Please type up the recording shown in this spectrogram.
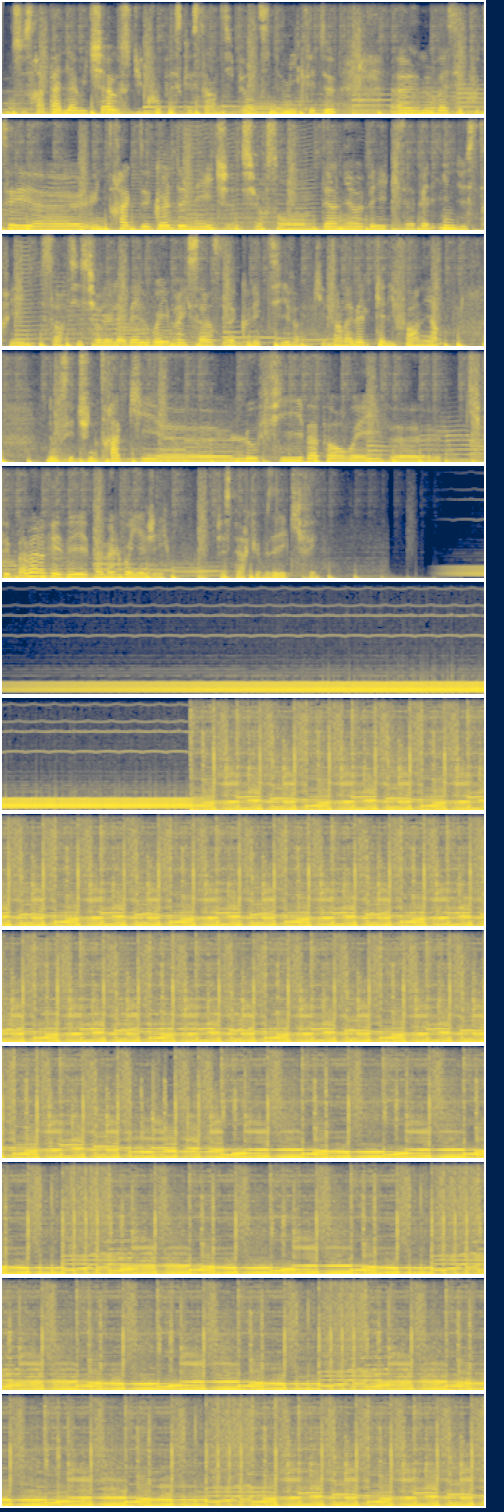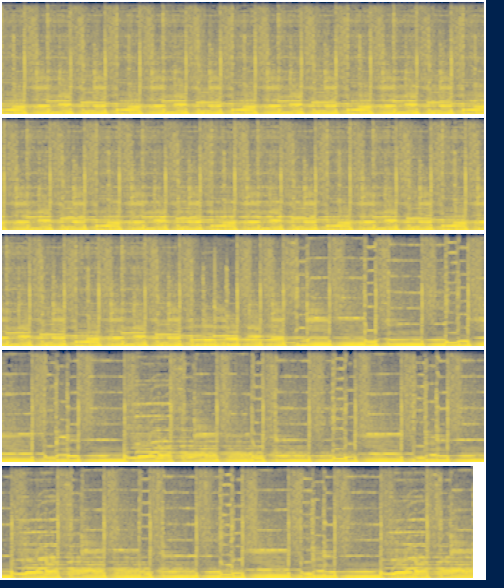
Bon, ce sera pas de la Witch House du coup, parce que c'est un petit peu antinomique les deux. Euh, mais on va s'écouter euh, une track de Golden Age sur son dernier EP qui s'appelle Industry, sorti sur le label Wave Racers Collective, qui est un label californien. Donc c'est une track qui est euh, Lofi, Vaporwave, qui fait pas mal rêver et pas mal voyager. J'espère que vous allez kiffer. Thank Thank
